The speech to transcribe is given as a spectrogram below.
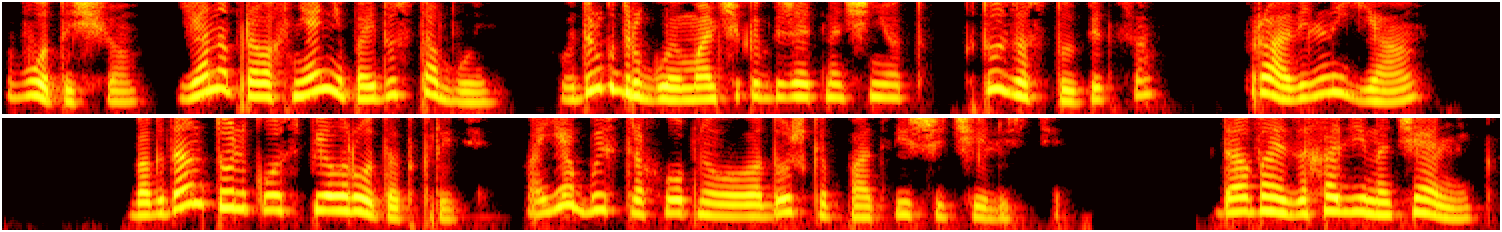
«Вот еще. Я на правах няни пойду с тобой. Вдруг другой мальчик обижать начнет. Кто заступится?» «Правильно, я». Богдан только успел рот открыть, а я быстро хлопнула ладошкой по отвисшей челюсти. «Давай, заходи, начальник!»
